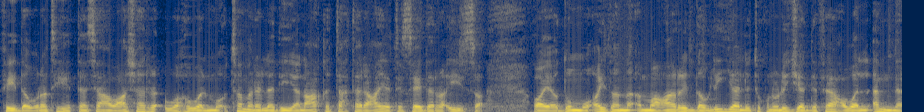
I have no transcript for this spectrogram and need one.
في دورته التاسعة عشر وهو المؤتمر الذي ينعقد تحت رعاية السيد الرئيس. ويضم أيضا معارض دولية لتكنولوجيا الدفاع والأمن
